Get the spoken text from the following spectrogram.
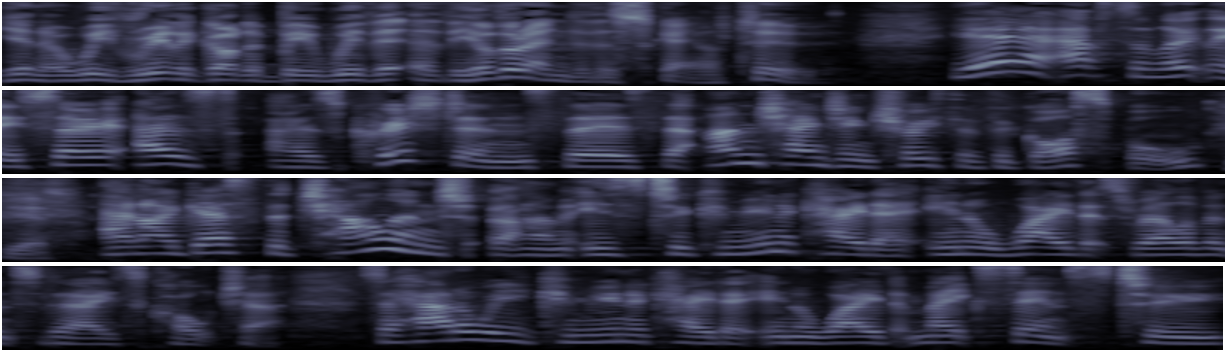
you know, we've really got to be with it at the other end of the scale too. Yeah, absolutely. So as as Christians, there's the unchanging truth of the gospel, yes. and I guess the challenge um, is to communicate it in a way that's relevant to today's culture. So how do we communicate it in a way that makes sense to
